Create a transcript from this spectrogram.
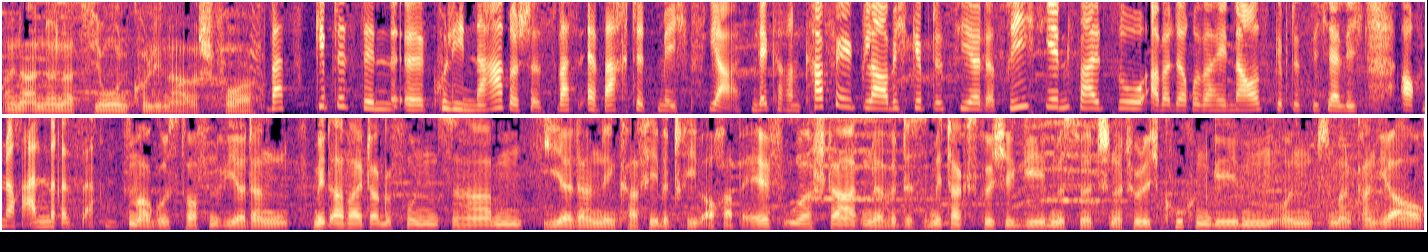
eine andere Nation kulinarisch vor. Was gibt es denn äh, kulinarisches? Was erwartet mich? Ja, leckeren Kaffee, glaube ich, gibt es hier. Das riecht jedenfalls so, aber darüber hinaus gibt es sicherlich auch noch andere Sachen. Im August hoffen wir dann Mitarbeiter gefunden zu haben haben. Hier dann den Kaffeebetrieb auch ab 11 Uhr starten. Da wird es Mittagsküche geben, es wird natürlich Kuchen geben und man kann hier auch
